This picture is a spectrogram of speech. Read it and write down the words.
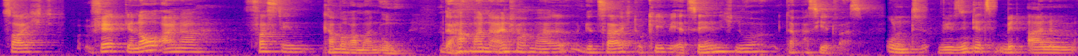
zeigt, fährt genau einer fast den Kameramann um. Da hat man einfach mal gezeigt, okay, wir erzählen nicht nur, da passiert was. Und wir sind jetzt mit einem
